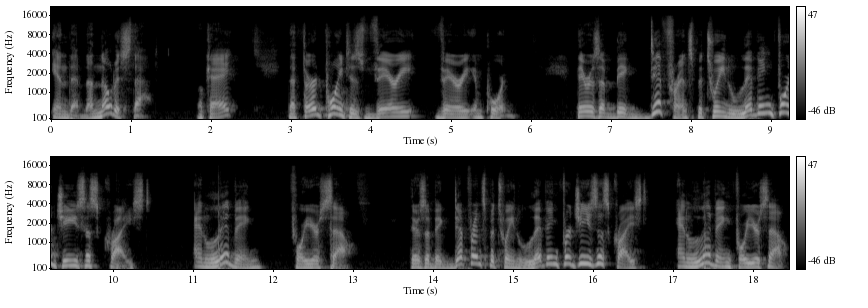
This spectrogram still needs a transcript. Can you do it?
in them. Now, notice that, okay? The third point is very very important. There is a big difference between living for Jesus Christ and living for yourself. There's a big difference between living for Jesus Christ and living for yourself.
